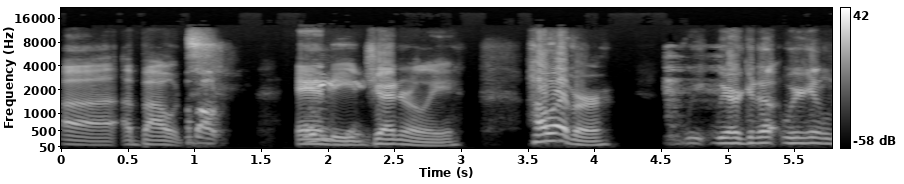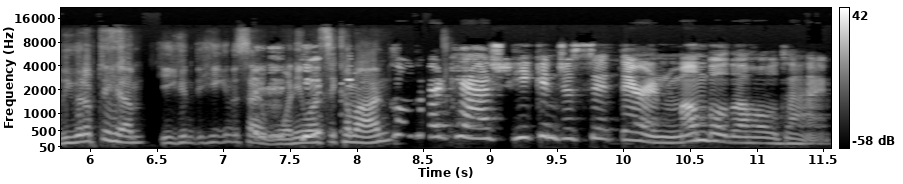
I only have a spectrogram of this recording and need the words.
uh about About Andy anything. generally. However, we, we are gonna we're gonna leave it up to him. He can he can decide when he He's wants to come on. Cold hard cash. He can just sit there and mumble the whole time.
